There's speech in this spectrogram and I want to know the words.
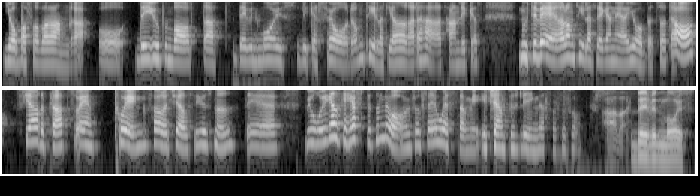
jobbar för varandra. Och det är uppenbart att David Moyes lyckas få dem till att göra det här, att han lyckas motivera dem till att lägga ner jobbet. Så att ja, fjärde plats och en poäng före Chelsea just nu. Det vore ju ganska häftigt ändå om vi får se West Ham i Champions League nästa säsong. David Moyes.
